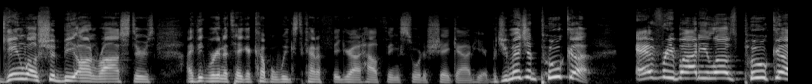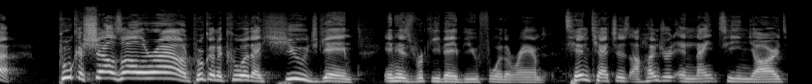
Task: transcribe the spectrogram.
Gainwell should be on rosters. I think we're going to take a couple weeks to kind of figure out how things sort of shake out here. But you mentioned Puka. Everybody loves Puka. Puka shells all around. Puka Nacua, that huge game in his rookie debut for the Rams. 10 catches, 119 yards.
